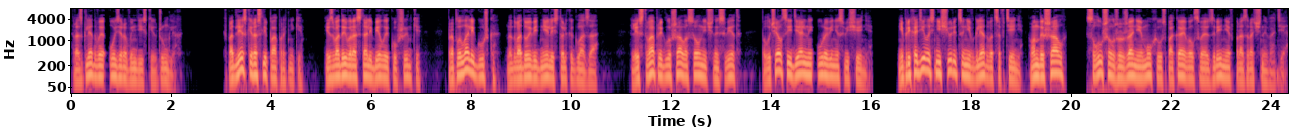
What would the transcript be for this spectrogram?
разглядывая озеро в индийских джунглях. В подлеске росли папоротники. Из воды вырастали белые кувшинки. Проплыла лягушка, над водой виднелись только глаза. Листва приглушала солнечный свет, получался идеальный уровень освещения. Не приходилось ни щуриться, ни вглядываться в тени. Он дышал, слушал жужжание мух и успокаивал свое зрение в прозрачной воде.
